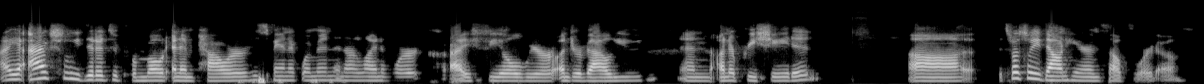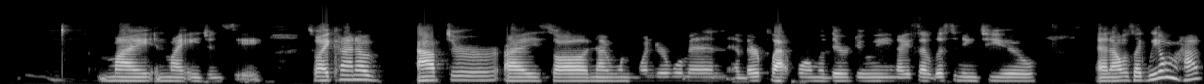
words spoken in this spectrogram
I actually did it to promote and empower Hispanic women in our line of work. I feel we're undervalued and unappreciated, uh, especially down here in South Florida. My in my agency, so I kind of after I saw 911 Wonder Woman and their platform, what they're doing, like I said, listening to you. And I was like, we don't have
